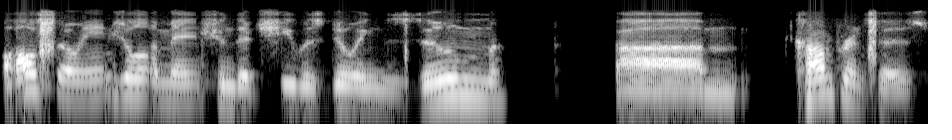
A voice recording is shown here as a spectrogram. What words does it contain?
Also, Angela mentioned that she was doing Zoom um, conferences,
